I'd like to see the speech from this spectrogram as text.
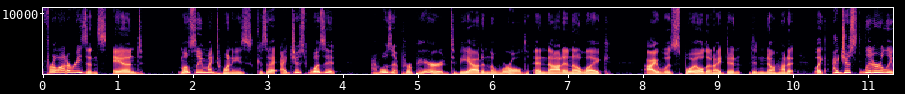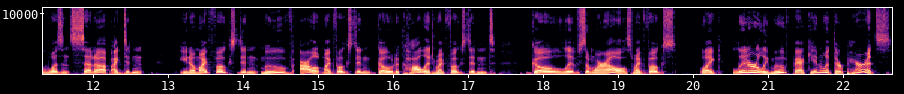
for a lot of reasons, and mostly in my twenties because I, I just wasn't I wasn't prepared to be out in the world and not in a like I was spoiled and I didn't didn't know how to like I just literally wasn't set up. I didn't you know, my folks didn't move out. My folks didn't go to college. My folks didn't go live somewhere else. My folks like literally moved back in with their parents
